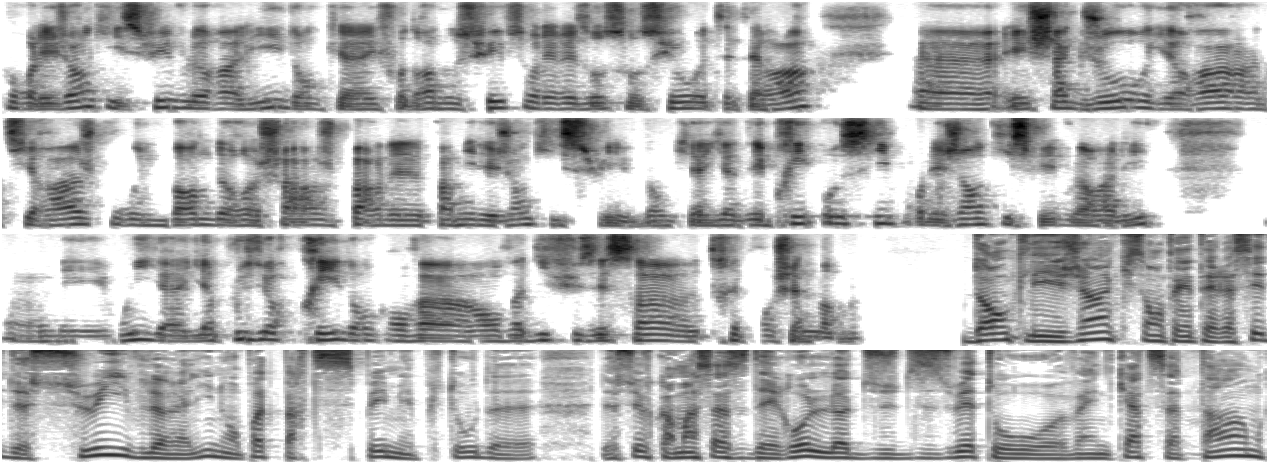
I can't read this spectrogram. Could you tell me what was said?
Pour les gens qui suivent le rallye. Donc, il faudra nous suivre sur les réseaux sociaux, etc. Euh, et chaque jour, il y aura un tirage pour une borne de recharge parmi les gens qui suivent. Donc, il y, a, des prix aussi pour les gens qui suivent le rallye. Euh, mais oui, il y, a, plusieurs prix, donc on va, on va diffuser ça euh, très prochainement. Donc, les gens qui sont intéressés de suivre le rallye, non pas de participer, mais plutôt de, suivre comment ça se déroule là, du 18 au 24 septembre,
